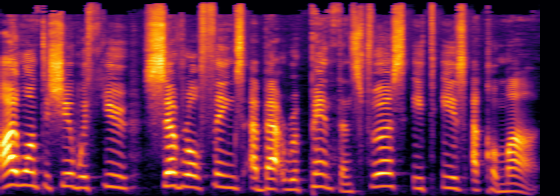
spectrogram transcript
I want to share with you several things about repentance. First, it is a command.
